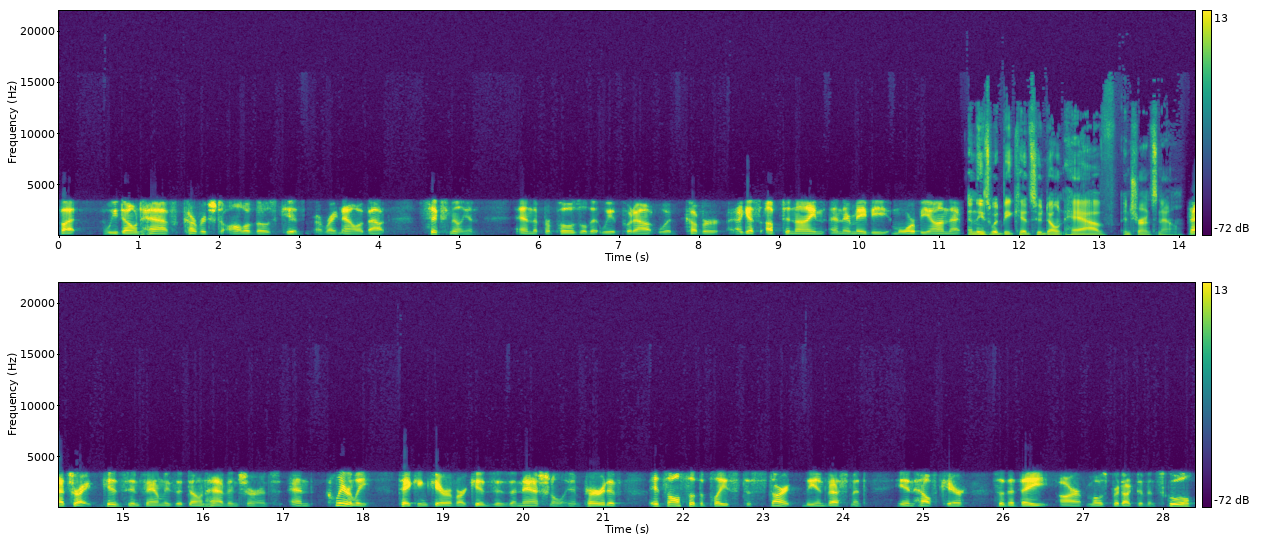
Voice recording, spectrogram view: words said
But we don't have coverage to all of those kids. Uh, right now, about 6 million. And the proposal that we had put out would cover, I guess, up to nine, and there may be more beyond that. And these would be kids who don't have insurance now. That's right. Kids in families that don't have insurance. And clearly, taking care of our kids is a national imperative. It's also the place to start the investment in health care so that they are most productive in school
